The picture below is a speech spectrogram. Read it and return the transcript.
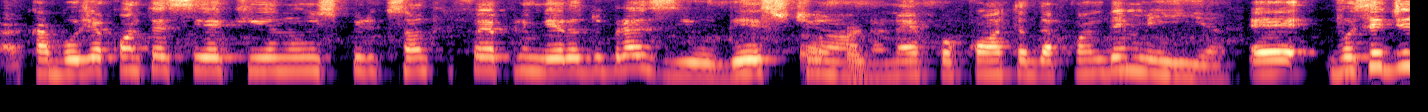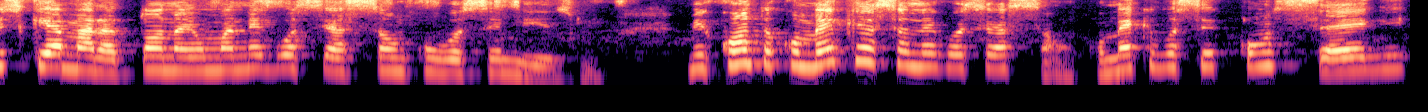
acabou de acontecer aqui no Espírito Santo, que foi a primeira do Brasil deste ah, ano, né, por conta da pandemia. É, você disse que a maratona é uma negociação com você mesmo. Me conta como é que é essa negociação, como é que você consegue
